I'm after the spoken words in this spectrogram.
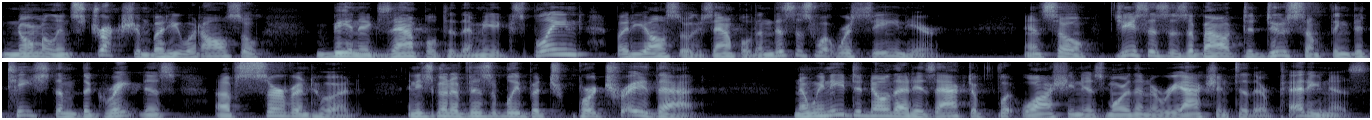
normal instruction, but he would also be an example to them. He explained, but he also exampled. And this is what we're seeing here. And so Jesus is about to do something to teach them the greatness of servanthood. And he's going to visibly portray that. Now, we need to know that his act of foot washing is more than a reaction to their pettiness.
